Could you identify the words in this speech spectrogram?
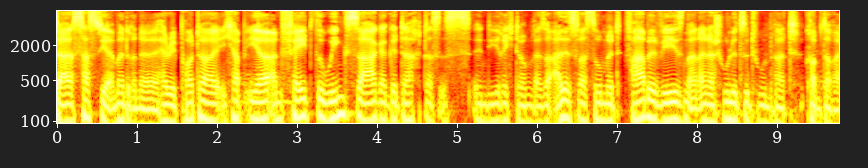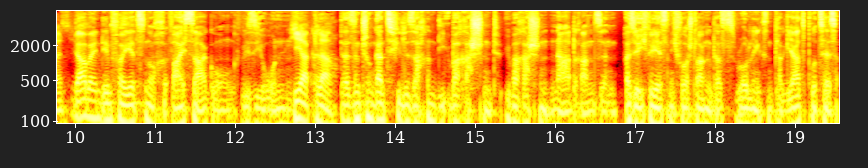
das hast du ja immer drinne. Harry Potter. Ich habe eher an Fate the Winx Saga gedacht. Das ist in die Richtung. Also alles, was so mit Fabelwesen an einer Schule zu tun hat, kommt da rein. Ja, aber in dem Fall jetzt noch Weissagung, Visionen. Ja, klar. Da sind schon ganz viele Sachen, die überraschend, überraschend nah dran sind. Also ich will jetzt nicht vorschlagen, dass Rowlings einen Plagiatsprozess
